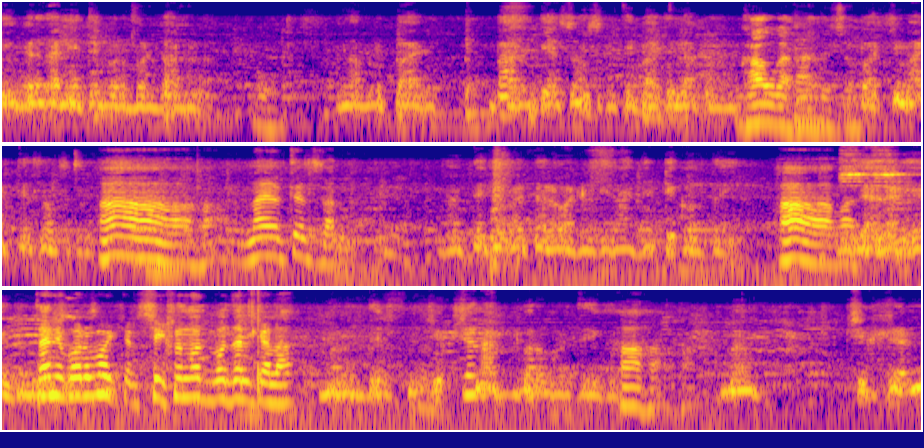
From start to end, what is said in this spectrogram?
इंग्रजांनी ते बरोबर जाणलं आणि आपली पा- भारतीय संस्कृती बाजूला करून. घाव घातला त्याच्यावर. पाश्चिमात्य संस्कृती. हा हा हा. हा नाही तेच झालं. आणि त्याच्यामुळे त्याला वाटलं की राज्य टिकवता येईल हा हा बरं. त्याला हे- त्यांनी बरोबर केलं. शिक्षणात बदल केला. म्हणून ते शिक्षणात बरोबर ते. हा हा हा. मग शिक्षण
